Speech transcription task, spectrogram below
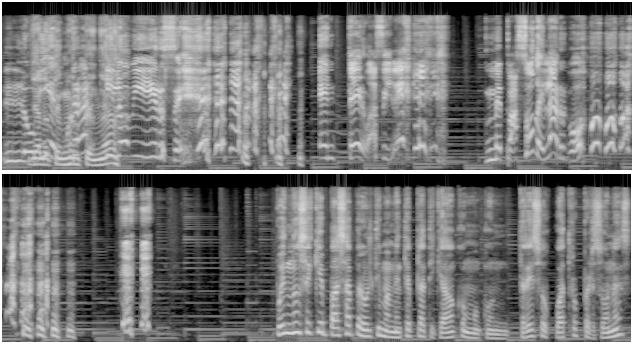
lo ya vi lo tengo entrar empeñado. y lo vi irse. Entero, así ve. Me pasó de largo. Pues no sé qué pasa, pero últimamente he platicado como con tres o cuatro personas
